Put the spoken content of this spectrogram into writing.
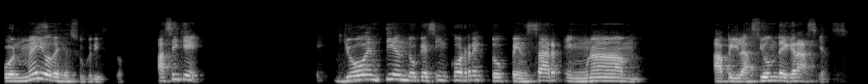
por medio de Jesucristo. Así que yo entiendo que es incorrecto pensar en una apilación de gracias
